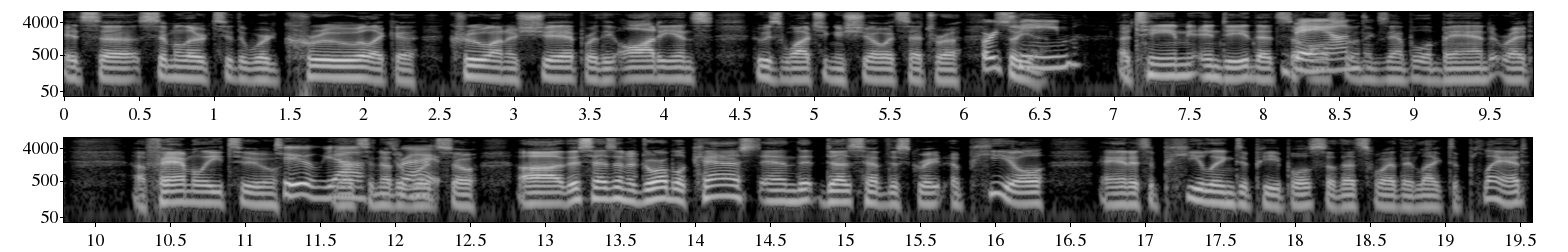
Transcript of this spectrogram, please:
It's uh, similar to the word crew, like a crew on a ship, or the audience who's watching a show, etc. Or So, yeah. team. A team, indeed. That's also an example. A band, right? A family, too. Too, yeah, That's another that's word. So uh, this has an adorable cast, and it does have this great appeal, and it's appealing to people, so that's why they like to play it.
